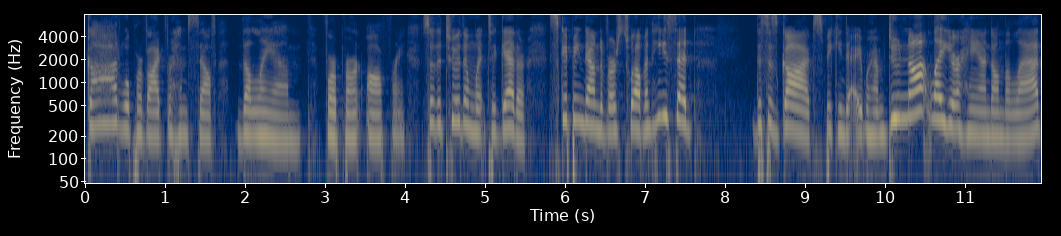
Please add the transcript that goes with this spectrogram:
God will provide for himself the lamb for a burnt offering. So the two of them went together. Skipping down to verse 12, and he said, This is God speaking to Abraham Do not lay your hand on the lad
